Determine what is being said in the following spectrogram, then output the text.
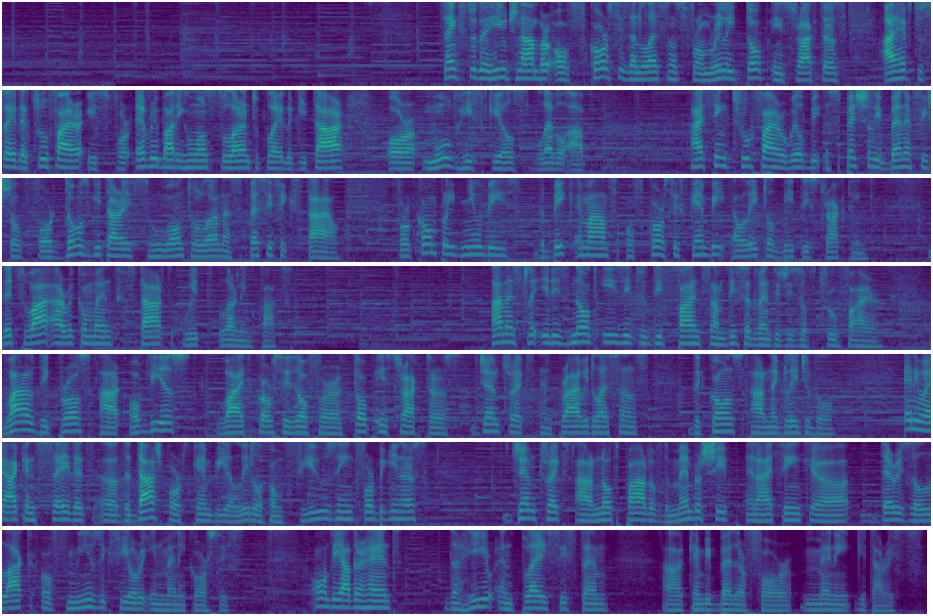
Thanks to the huge number of courses and lessons from really top instructors, I have to say that TrueFire is for everybody who wants to learn to play the guitar or move his skills level up. I think TrueFire will be especially beneficial for those guitarists who want to learn a specific style. For complete newbies, the big amount of courses can be a little bit distracting. That's why I recommend start with learning paths. Honestly, it is not easy to define some disadvantages of TrueFire. While the pros are obvious, wide courses offer top instructors, jam tracks and private lessons, the cons are negligible. Anyway, I can say that uh, the dashboard can be a little confusing for beginners. Jam tracks are not part of the membership and I think uh, there is a lack of music theory in many courses. On the other hand, the hear and play system uh, can be better for many guitarists.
